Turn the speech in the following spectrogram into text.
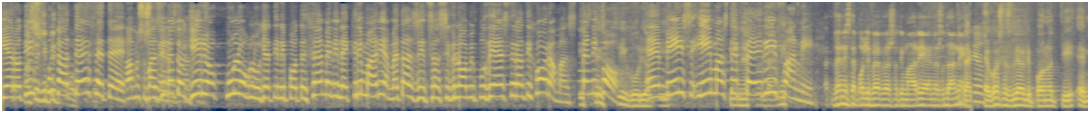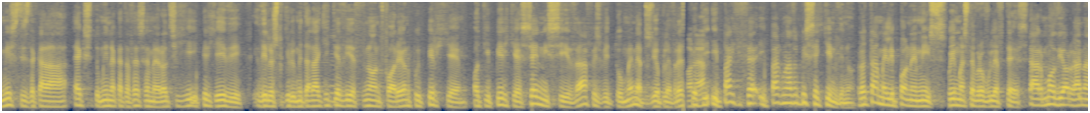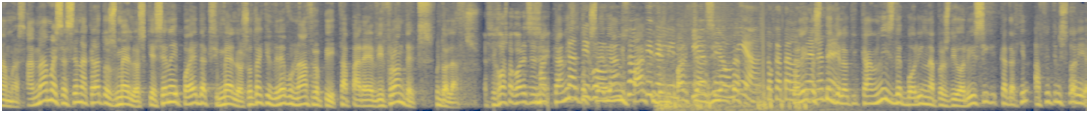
Οι ερωτήσεις που κατέθετε μαζί με τον κύριο Κούλογλου για την υποτιθέμενη νεκρή Μαρία μετά ζήτησαν συγγνώμη που διέστηραν τη χώρα μας. Μενικό. Εμείς είμαστε περήφανοι. Δεν είστε πολύ βέβαιος ότι η Μαρία είναι ζωντανή; Εγώ σας λέω λοιπόν ότι εμείς στις 16 του μήνα καταθέσαμε ερώτηση. Υπήρχε ήδη δήλωση του κ. Μηταράκη και διεθνών φορέων που υπήρχε ότι υπήρχε σε νησίδα, αφισβητούμενη από τις δύο πλευρές, και ότι υπάρχει, υπάρχουν άνθρωποι σε κίνδυνο. Ρωτάμε λοιπόν εμείς που είμαστε ευρωβουλευτές, τα αρμόδια όργανα μας, ανάμεσα σε ένα κράτος μέλος και σε ένα υποένταξη μέλος, όταν κινδυνεύουν άνθρωποι, θα παρεύει η Frontex. Πού είναι το λάθος; Ευτυχώς το κορίτσι ζει. Μα κανείς δεν το ξέρει αν υπάρχει ή δεν υπάρχει αστυνομία. Το καταλαβαίνετε. Το λέει το Σπίγκελ ότι κανείς δεν μπορεί να προσδιορίσει καταρχήν αυτή την ιστορία.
